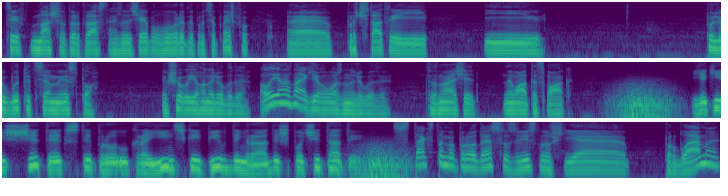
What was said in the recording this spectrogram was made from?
цих, наших прекрасних глядачів поговорити про цю книжку, е, прочитати її і полюбити це місто, якщо ви його не любите. Але я не знаю, як його можна не любити. Це значить не мати смак. Які ще тексти про український південь радиш почитати? З текстами про Одесу, звісно ж, є проблеми.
